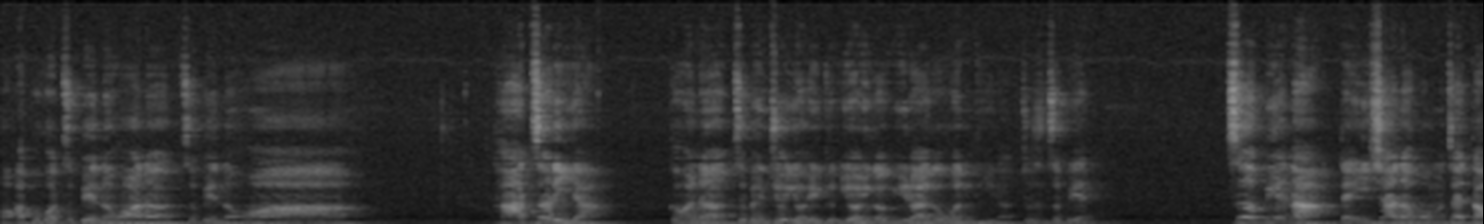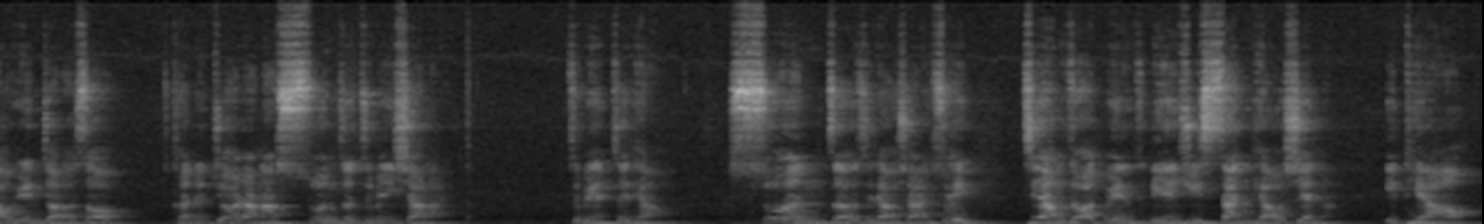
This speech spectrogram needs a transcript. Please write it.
好啊。不过这边的话呢，这边的话，它这里呀，各位呢，这边就有一个又有一个遇到一个问题了，就是这边，这边呐，等一下呢，我们在导圆角的时候，可能就要让它顺着这边下来，这边这条顺着这条下来，所以这样子的话变成连续三条线了，一条，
